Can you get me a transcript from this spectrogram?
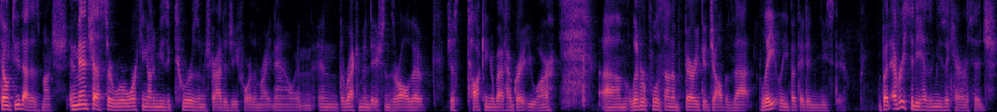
don't do that as much. In Manchester, we're working on a music tourism strategy for them right now, and, and the recommendations are all about just talking about how great you are um, Liverpool's done a very good job of that lately, but they didn't used to. But every city has a music heritage.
